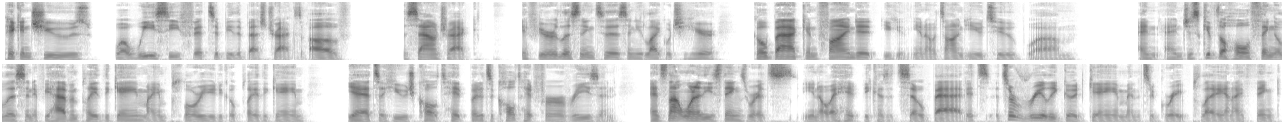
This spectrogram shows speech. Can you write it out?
pick and choose what we see fit to be the best tracks of the soundtrack. If you're listening to this and you like what you hear, go back and find it. You can, you know, it's on YouTube. Um, and and just give the whole thing a listen. If you haven't played the game, I implore you to go play the game. Yeah, it's a huge cult hit, but it's a cult hit for a reason. And it's not one of these things where it's, you know, a hit because it's so bad. It's it's a really good game and it's a great play and I think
